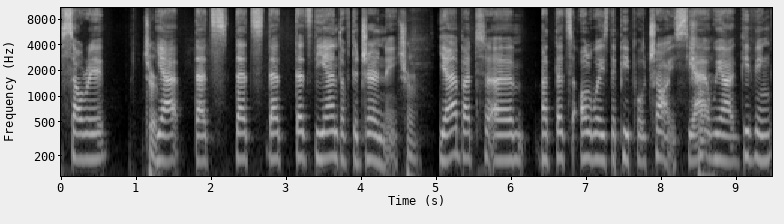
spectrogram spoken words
sorry Sure. yeah that's that's that that's the end of the journey Sure. yeah but um, but that's always the people choice yeah Sure. we are giving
